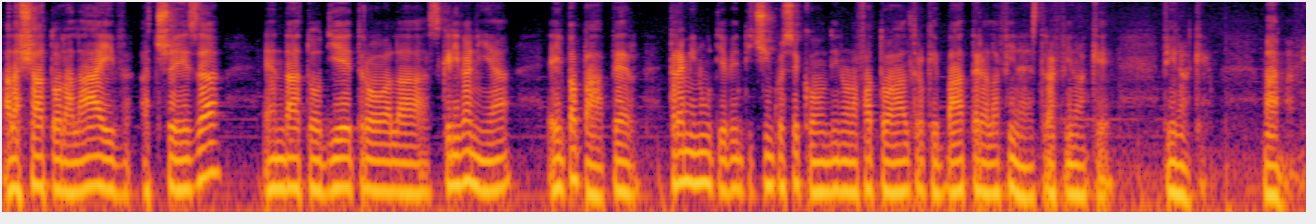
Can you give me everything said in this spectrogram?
Ha lasciato la live accesa, è andato dietro alla scrivania e il papà per 3 minuti e 25 secondi non ha fatto altro che battere alla finestra fino a che, fino a che, mamma mia.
